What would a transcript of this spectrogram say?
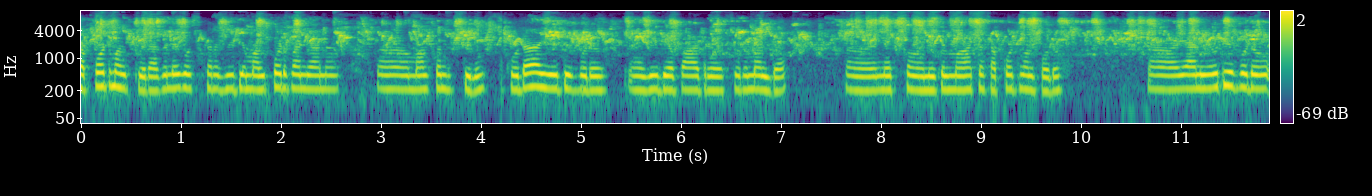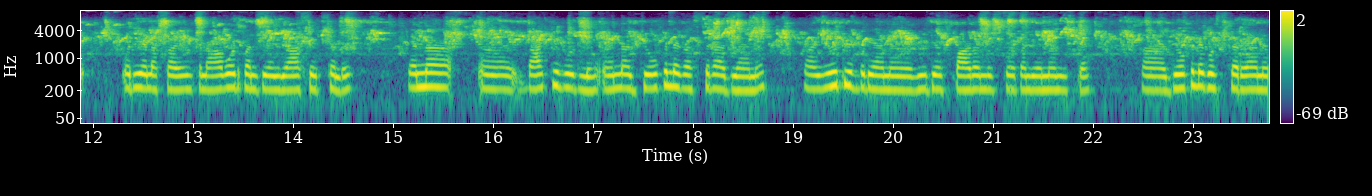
ಸಪೋರ್ಟ್ ಮಲ್ಪೇರು ಅಗಲೇಗೋಸ್ಕರ ವೀಡಿಯೋ ಮಲ್ಪೊಡು ಬಂದು ನಾನು ಮಲ್ಕೊಂಡಿರ್ತೀನಿ ಕೂಡ ಯೂಟ್ಯೂಬ್ ವೀಡಿಯೋ ಪಾಡ್ರೆ ಶುರು ಮಾಡಿದೆ. ನೆಕ್ಸ್ಟ್ ನಿಖಲ್ ಮಾತ್ರ ಸಪೋರ್ಟ್ ಮಲ್ಪೊಡು ಯಾನು ಯೂಟ್ಯೂಬ್ ಒರಿಯಲಕ್ಕ ಎಂಕಲ ಆವೋಡ್ ಒಂಜಿ ಆಸೆ ಇಟ್ಕೊಂಡು ಎನ್ನ ಬಾಕಿ ಬಿಡ್ಲಿ. ಎನ್ನ ಜೋಕುಲೆ ಅದು ಯಾನು ಯೂಟ್ಯೂಬ್ ಯಾನು ವೀಡಿಯೋಸ್ ಪಾಡೋದು ಎನ್ನೊಂದಿತ್ತೆ ಜೋಕುಲೆಗೋಸ್ಕರ ಯಾನು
